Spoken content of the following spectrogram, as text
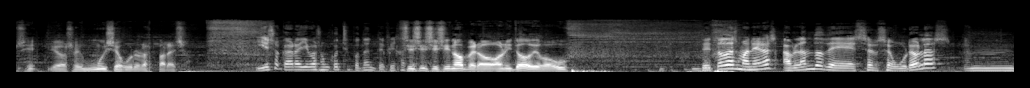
Sí, yo soy muy seguro las para eso. Y eso que ahora llevas un coche potente, fíjate. Sí, sí, sí, sí, no, pero ni todo, digo, uff. De todas maneras, hablando de ser segurolas, mm,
